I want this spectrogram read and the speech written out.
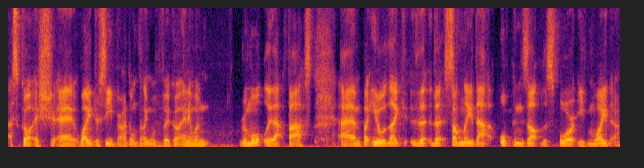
a Scottish uh, wide receiver. I don't think we've got anyone remotely that fast. Um, but you know, like that suddenly that opens up the sport even wider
